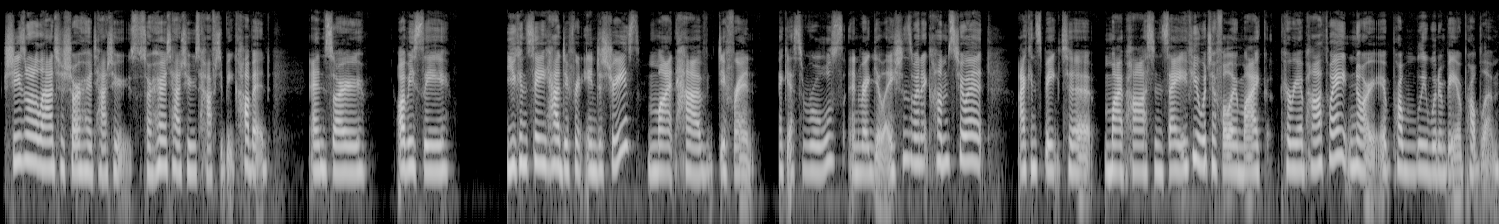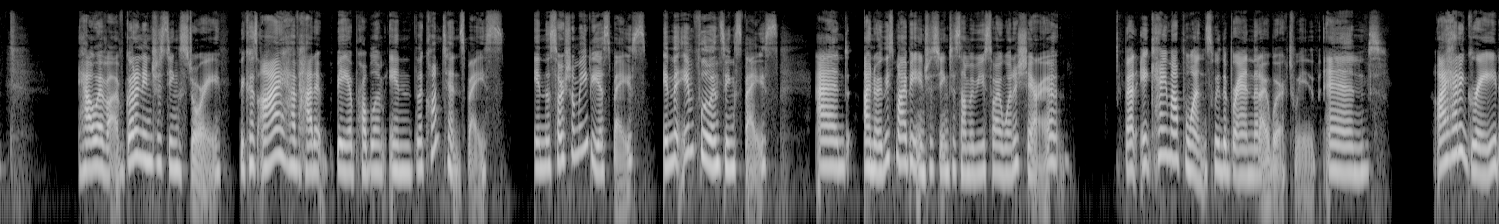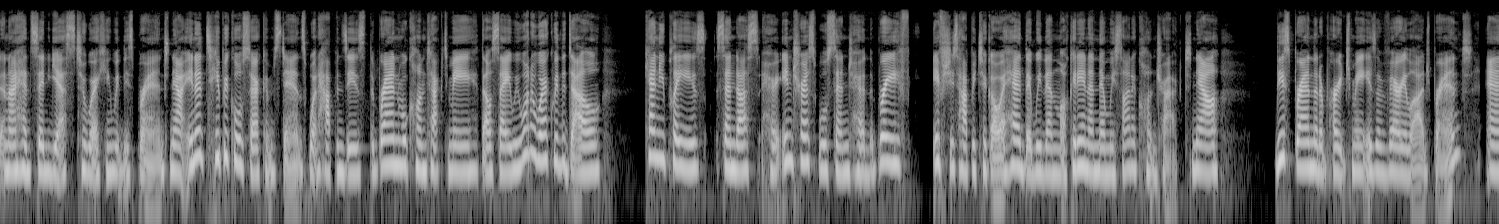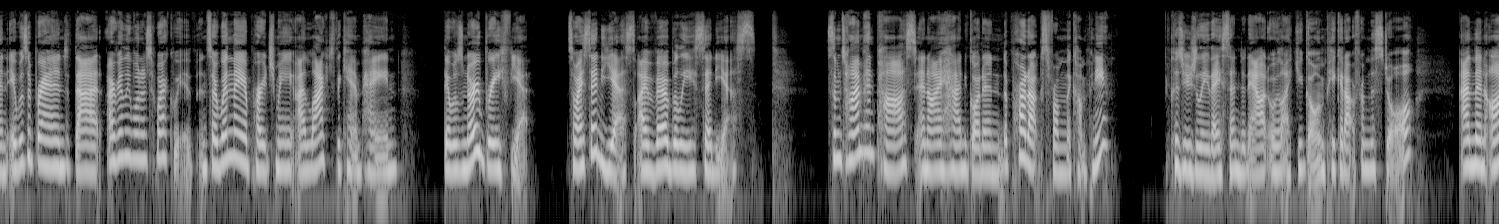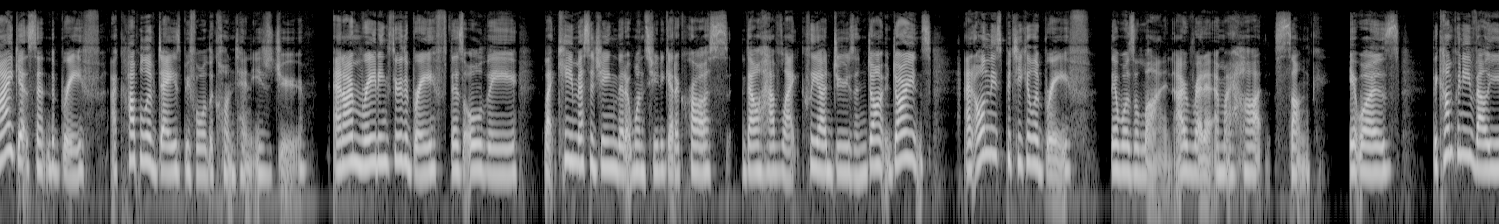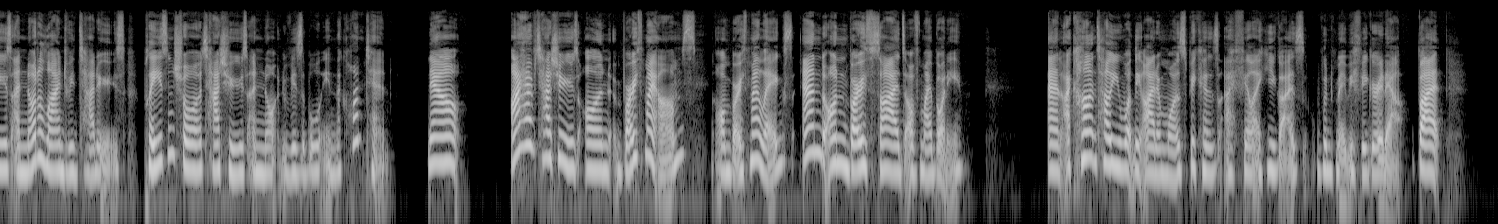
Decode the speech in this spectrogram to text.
She's not allowed to show her tattoos. So her tattoos have to be covered. And so obviously, you can see how different industries might have different, I guess, rules and regulations when it comes to it. I can speak to my past and say, if you were to follow my career pathway, no, it probably wouldn't be a problem. However, I've got an interesting story because I have had it be a problem in the content space, in the social media space, in the influencing space. And I know this might be interesting to some of you, so I want to share it. But it came up once with a brand that I worked with, and I had agreed and I had said yes to working with this brand. Now, in a typical circumstance, what happens is the brand will contact me. They'll say, We want to work with Adele. Can you please send us her interest? We'll send her the brief. If she's happy to go ahead, then we then lock it in and then we sign a contract. Now, this brand that approached me is a very large brand, and it was a brand that I really wanted to work with. And so when they approached me, I liked the campaign. There was no brief yet. So I said yes. I verbally said yes. Some time had passed and I had gotten the products from the company because usually they send it out or like you go and pick it up from the store. And then I get sent the brief a couple of days before the content is due. And I'm reading through the brief. There's all the like key messaging that it wants you to get across. They'll have like clear do's and don't, don'ts. And on this particular brief, there was a line. I read it and my heart sunk. It was the company values are not aligned with tattoos. Please ensure tattoos are not visible in the content. Now, I have tattoos on both my arms, on both my legs, and on both sides of my body. And I can't tell you what the item was because I feel like you guys would maybe figure it out. But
